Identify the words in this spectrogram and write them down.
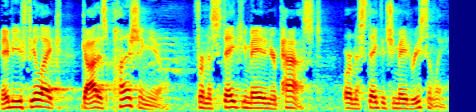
Maybe you feel like God is punishing you for a mistake you made in your past or a mistake that you made recently.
